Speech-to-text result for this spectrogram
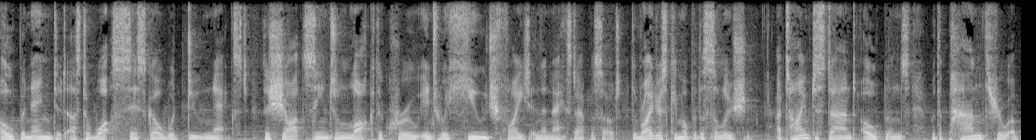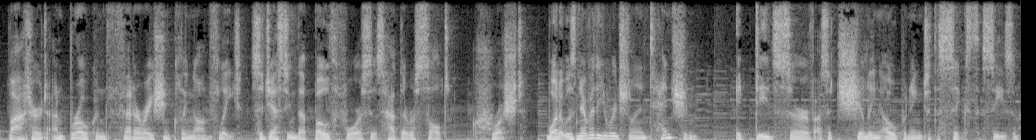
open ended as to what Sisko would do next. The shot seemed to lock the crew into a huge fight in the next episode. The writers came up with a solution. A Time to Stand opens with a pan through a battered and broken Federation Klingon fleet, suggesting that both forces had their assault crushed. While it was never the original intention, it did serve as a chilling opening to the sixth season.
